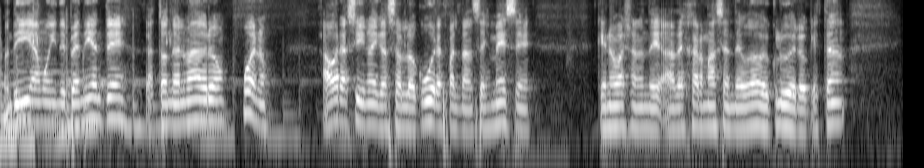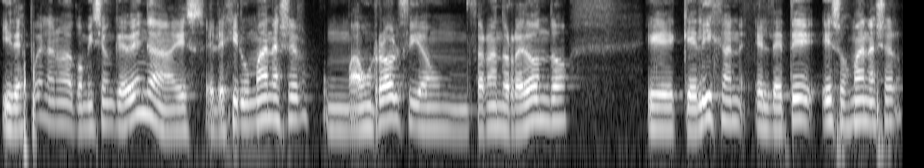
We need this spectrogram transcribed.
Buen día, muy independiente. Gastón de Almagro. Bueno, ahora sí, no hay que hacer locura. Faltan seis meses. Que no vayan a dejar más endeudado el club de lo que están. Y después la nueva comisión que venga es elegir un manager, a un Rolfi, a un Fernando Redondo, eh, que elijan el DT esos managers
